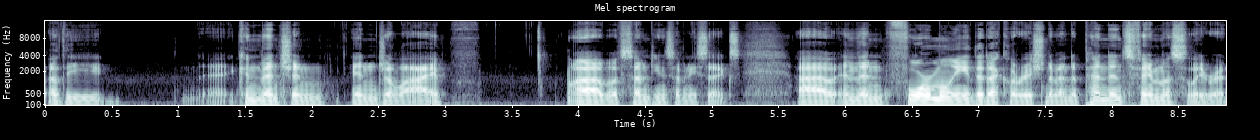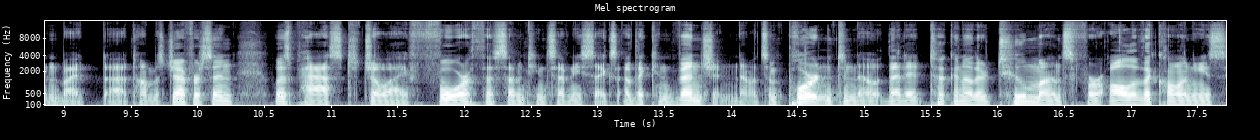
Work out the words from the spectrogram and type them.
of the uh, convention in July uh, of 1776. Uh, and then formally, the Declaration of Independence, famously written by uh, Thomas Jefferson, was passed July 4th of 1776 of the convention. Now, it's important to note that it took another two months for all of the colonies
